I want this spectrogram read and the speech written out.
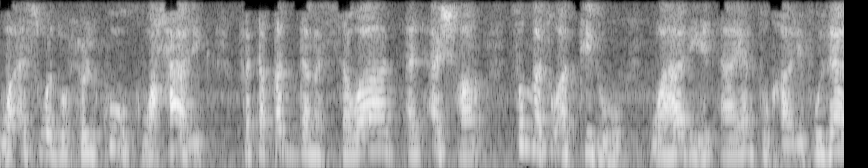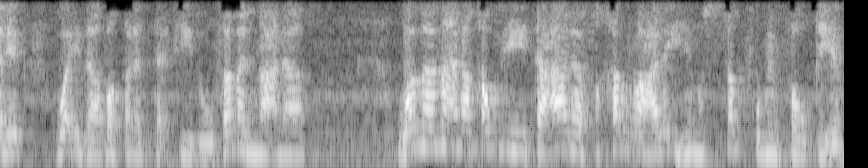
وأسود حلكوك وحالك فتقدم السواد الأشهر ثم تؤكده وهذه الآية تخالف ذلك وإذا بطل التأكيد فما المعنى؟ وما معنى قوله تعالى فخر عليهم السقف من فوقهم؟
